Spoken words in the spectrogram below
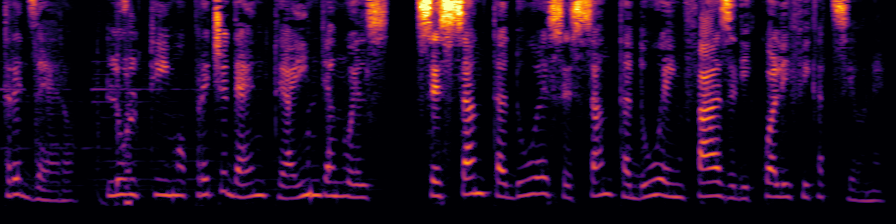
3-0, l'ultimo precedente a Indian Wells, 62-62 in fase di qualificazione.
